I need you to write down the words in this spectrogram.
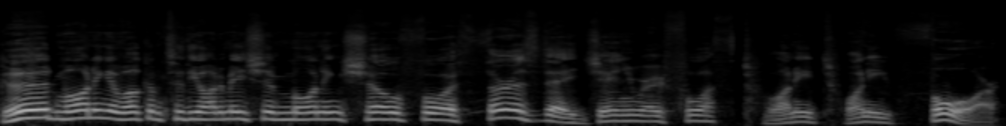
Good morning and welcome to the Automation Morning Show for Thursday, January 4th, 2024.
